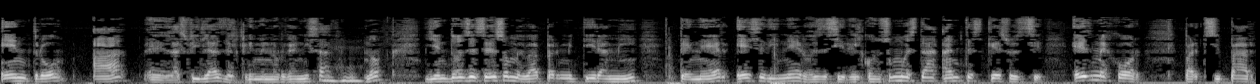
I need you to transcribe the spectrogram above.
entro a eh, las filas del crimen organizado, ¿no? Y entonces eso me va a permitir a mí tener ese dinero, es decir, el consumo está antes que eso, es decir, es mejor participar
